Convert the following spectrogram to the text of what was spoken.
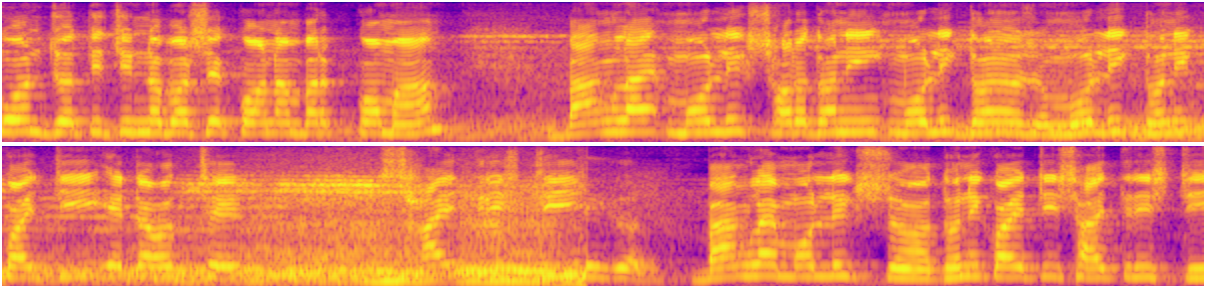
কোন জ্যোতিচিহ্ন বসে, ক নাম্বার কমা, বাংলায় মৌলিক স্বরধ্বনি, মৌলিক মৌলিক ধ্বনি কয়টি, এটা হচ্ছে সাঁত্রিশটি বাংলায় মৌলিক ধ্বনি কয়টি? সাঁত্রিশটি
